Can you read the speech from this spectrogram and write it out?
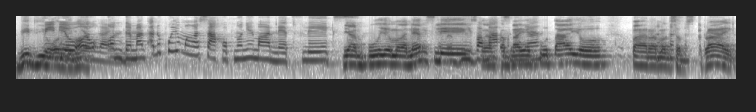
Video, Video on Online. on demand. Ano po yung mga sakop nun? Yung mga Netflix? Yan po yung mga Netflix, Viva Max, ganyan. po tayo para mag-subscribe.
